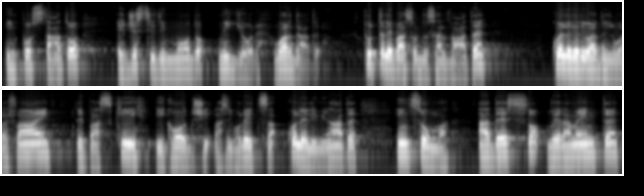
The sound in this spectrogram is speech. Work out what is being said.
impostato e gestito in modo migliore. Guardate, tutte le password salvate, quelle che riguardano il wifi, le passkey, i codici, la sicurezza, quelle eliminate, insomma adesso veramente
